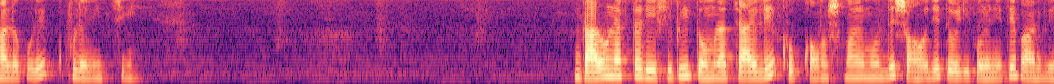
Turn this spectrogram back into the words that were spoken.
ভালো করে খুলে নিচ্ছি। দারুণ একটা রেসিপি তোমরা চাইলে খুব কম সময়ের মধ্যে সহজে তৈরি করে নিতে পারবে।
